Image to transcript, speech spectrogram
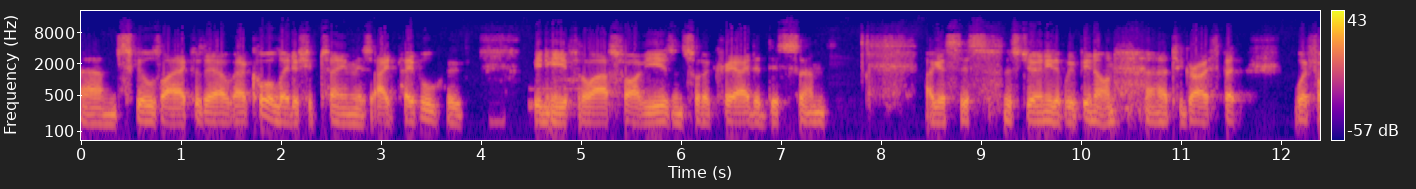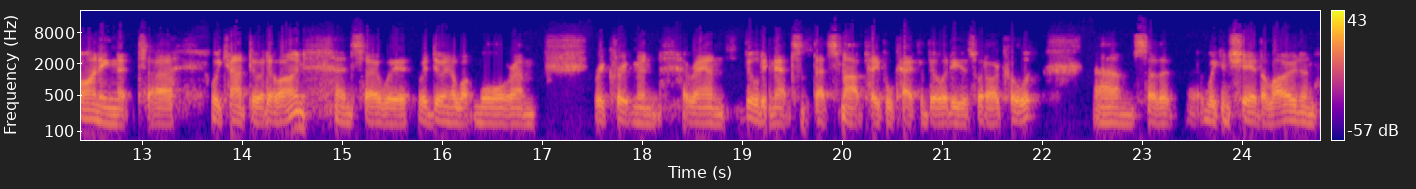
um, skills layer because our, our, core leadership team is eight people who've been here for the last five years and sort of created this, um, I guess, this this journey that we've been on uh, to growth. But we're finding that uh, we can't do it alone, and so we're we're doing a lot more um, recruitment around building that that smart people capability, is what I call it, um, so that we can share the load and,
